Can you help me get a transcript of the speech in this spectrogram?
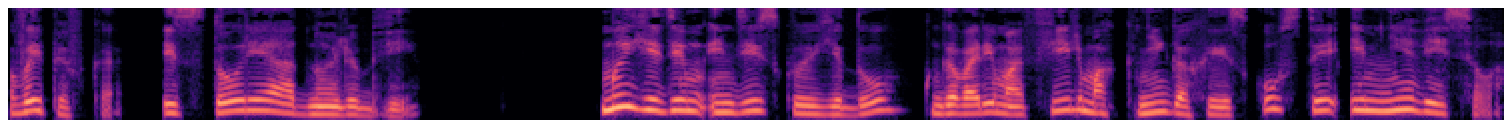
Выпивка. История одной любви. Мы едим индийскую еду, говорим о фильмах, книгах и искусстве, и мне весело.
